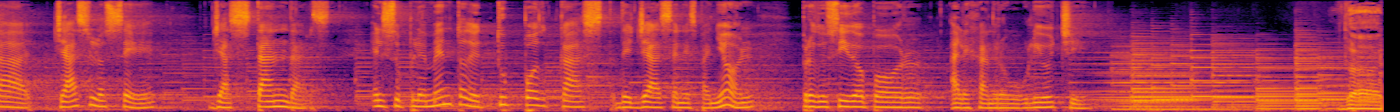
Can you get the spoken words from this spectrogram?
a Jazz Lo Sé, Jazz Standards, el suplemento de tu podcast de jazz en español, producido por Alejandro Gugliucci. The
